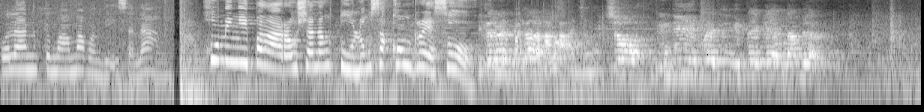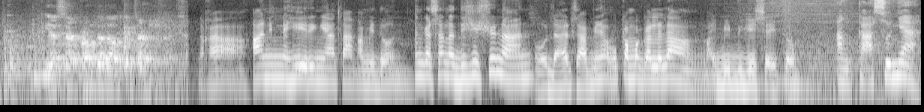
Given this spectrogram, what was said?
wala nang tumama kundi isa lang. Humingi pa nga raw siya ng tulong sa Kongreso. So, hindi pwedeng ipeke ang number. Yes, sir. From the Lotto Terminal. Naka-anim na hearing yata kami doon. Hanggang sa na-desisyonan, o dahil sabi niya, huwag kang mag-alala, may bibigay sa ito. Ang kaso niya,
